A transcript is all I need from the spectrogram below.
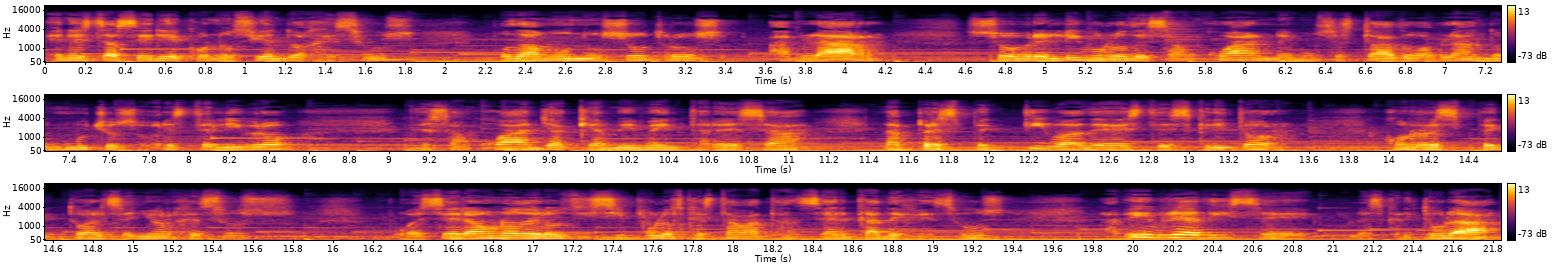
en esta serie Conociendo a Jesús podamos nosotros hablar sobre el libro de San Juan. Hemos estado hablando mucho sobre este libro de San Juan, ya que a mí me interesa la perspectiva de este escritor con respecto al Señor Jesús pues era uno de los discípulos que estaba tan cerca de Jesús. La Biblia dice, la escritura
